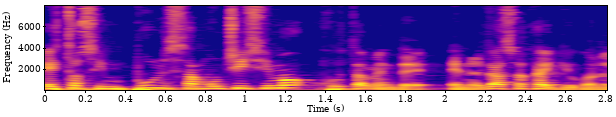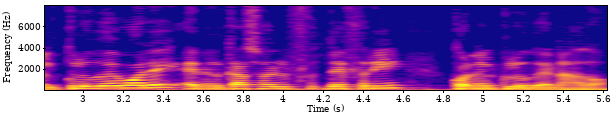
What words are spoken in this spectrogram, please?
esto se impulsa muchísimo justamente en el caso de Haikyuu con el club de volei, en el caso de Free con el club de nado.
